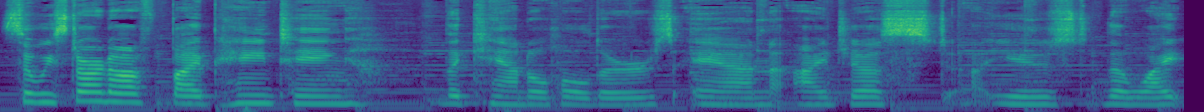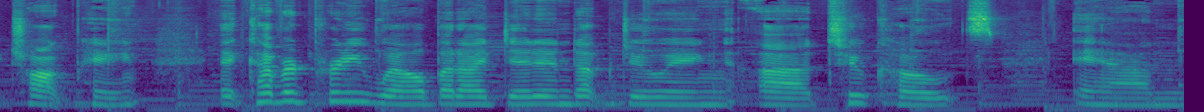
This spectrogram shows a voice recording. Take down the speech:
So we start off by painting the candle holders and I just used the white chalk paint. It covered pretty well, but I did end up doing uh, two coats and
